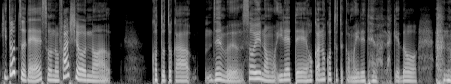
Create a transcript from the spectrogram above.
一つで、そのファッションのこととか、全部そういうのも入れて、他のこととかも入れてなんだけど、あの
